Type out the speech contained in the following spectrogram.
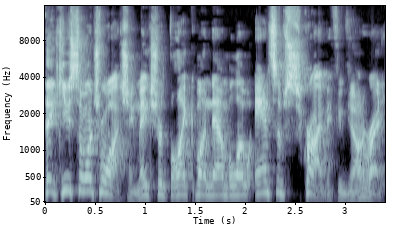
Thank you so much for watching. Make sure to like button down below and subscribe if you've not already.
